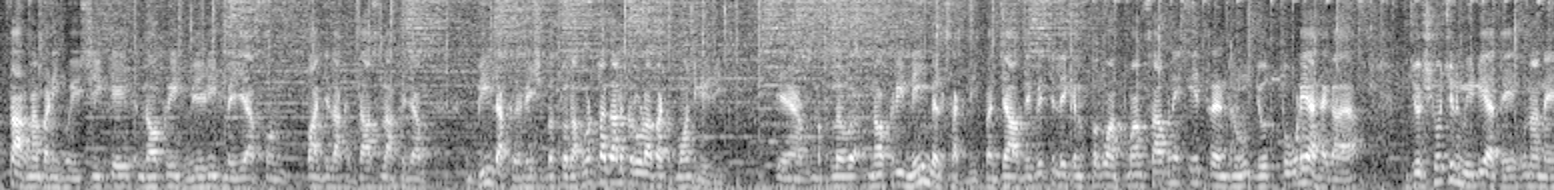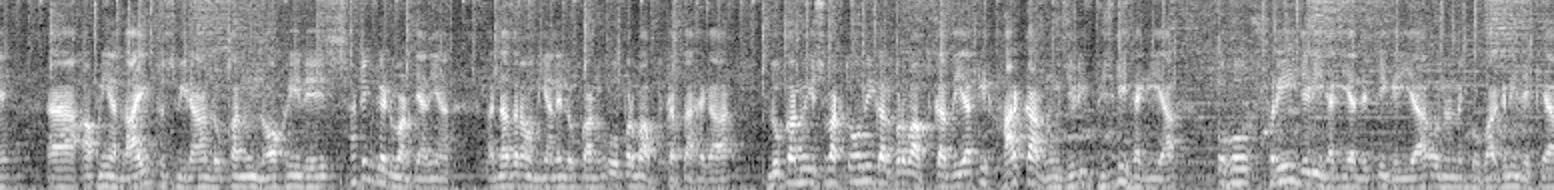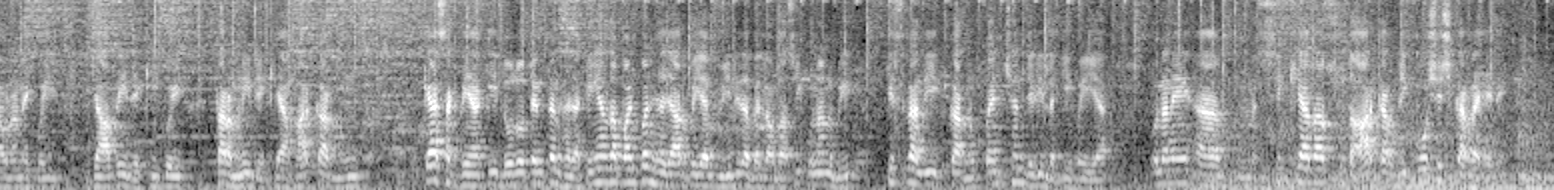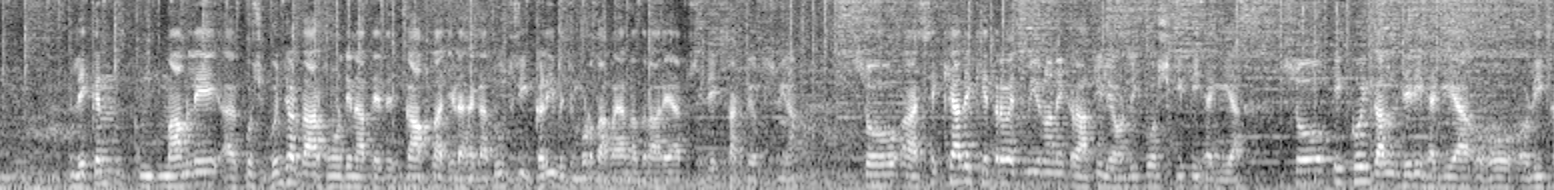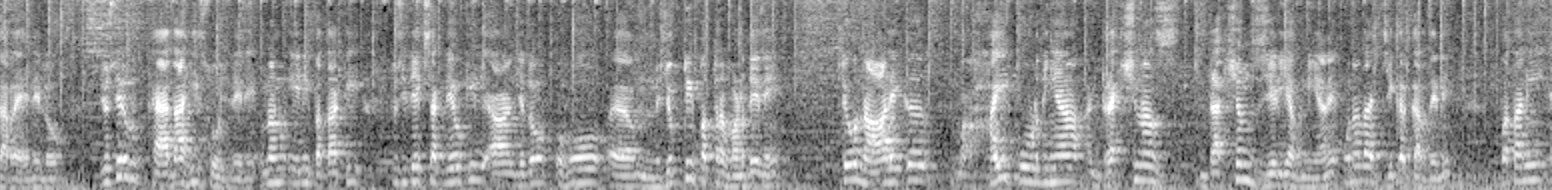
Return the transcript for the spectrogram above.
ਧਾਰਨਾ ਬਣੀ ਹੋਈ ਸੀ ਕਿ ਨੌਕਰੀ ਜਿਹੜੀ ਮਿਲ ਆ 5 ਲੱਖ 10 ਲੱਖ ਜਾਂ 20 ਲੱਖ ਰਿਸ਼ਵਤ ਤੋਂ ਲਾ- ਹੁਣ ਤਾਂ ਗੱਲ ਕਰੋੜਾਂ ਤੱਕ ਪਹੁੰਚ ਗਈ ਜੀ। ਮਤਲਬ ਨੌਕਰੀ ਨਹੀਂ ਮਿਲ ਸਕਦੀ ਪੰਜਾਬ ਦੇ ਵਿੱਚ, ਲੇਕਿਨ ਭਗਵੰਤ ਮਾਨ ਸਾਹਿਬ ਨੇ ਇਹ ਟ੍ਰੈਂਡ ਨੂੰ ਜੋ ਤੋੜਿਆ ਹੈਗਾ ਆ, ਜੋ ਸੋਸ਼ਲ ਮੀਡੀਆ ਤੇ ਉਹਨਾਂ ਨੇ ਆਪਣੀਆਂ ਲਾਈਵ ਤਸਵੀਰਾਂ ਲੋਕਾਂ ਨੂੰ ਨੌਕਰੀ ਦੇ ਸਰਟੀਫਿਕੇਟ ਬਣਦਿਆਂ ਦੀਆਂ ਨਜ਼ਰ ਆਉਂਦੀਆਂ ਨੇ, ਲੋਕਾਂ ਨੂੰ ਉਹ ਪ੍ਰਭਾਵਿਤ ਕਰਦਾ ਹੈਗਾ। ਲੋਕਾਂ ਨੂੰ ਇਸ ਵਕਤ ਉਹ ਵੀ ਗੱਲ ਪ੍ਰਭਾਵਿਤ ਕਰਦੀ ਆ ਕਿ ਹਰ ਘਰ ਨੂੰ ਜਿਹੜੀ ਬਿਜਲੀ ਹੈਗੀ ਆ ਉਹ ਫ੍ਰੀ ਜਿਹੜੀ ਹੈਗੀ ਆ, ਦਿੱਤੀ ਗਈ ਆ, ਉਹਨਾਂ ਨੇ ਕੋਈ ਵਰਗ ਨਹੀਂ ਦੇਖਿਆ, ਉਹਨਾਂ ਨੇ ਕੋਈ ਜਾਤ ਨਹੀਂ ਦੇਖੀ, ਕੋਈ ਧਰਮ ਨਹੀਂ ਦੇਖਿਆ, ਹਰ ਘਰ ਨੂੰ ਕਹਿ ਸਕਦੇ ਆ ਕਿ 2-2 3-3 ਹਜ਼ਾਰ, ਕਈਆਂ ਦਾ 5-5 ਹਜ਼ਾਰ ਰੁਪਈਆ ਬਿਜਲੀ ਦਾ ਬਿੱਲ ਆਉਂਦਾ ਸੀ, ਉਹਨਾਂ ਨੂੰ ਵੀ ਕਿਸ ਤਰ੍ਹਾਂ ਦੀ ਘਰ ਨੂੰ ਪੈਨਸ਼ਨ ਜਿਹੜੀ ਲੱਗੀ ਹੋਈ ਆ, ਉਹਨਾਂ ਨੇ ਸਿੱਖਿਆ ਦਾ ਸੁਧਾਰ ਕਰਨ ਦੀ ਕੋਸ਼ਿਸ਼ ਕਰ ਰਹੇ ਨੇ। ਲੇਕਿਨ ਮਾਮਲੇ ਕੁਝ ਗੁੰਝਲਦਾਰ ਹੋਣ ਦੇ ਨਾਤੇ ਤੇ ਕਾਫਲਾ ਜਿਹੜਾ ਹੈਗਾ ਦੂਸਰੀ ਗਲੀ ਵਿੱਚ ਮੁੜਦਾ ਹੋਇਆ ਨਜ਼ਰ ਆ ਰਿਹਾ, ਤੁਸੀਂ ਦੇਖ ਸਕਦੇ ਹੋ ਤਸਵੀਰਾਂ। ਸੋ ਸਿੱਖਿਆ ਦੇ ਖੇਤਰ ਵਿੱਚ ਵੀ ਉਹਨਾਂ ਨੇ ਕ੍ਰਾਂਤੀ ਲਿਆਉਣ ਦੀ ਕੋਸ਼ਿਸ਼ ਕੀਤੀ ਹੈਗੀ ਆ। ਸੋ, ਇੱਕੋ ਹੀ ਗੱਲ ਜਿਹੜੀ ਹੈਗੀ ਆ, ਉਹ ਉਡੀਕ ਕਰ ਰਹੇ ਨੇ ਲੋਕ, ਜੋ ਸਿਰਫ ਫਾਇਦਾ ਹੀ ਸੋਚਦੇ ਨੇ। ਉਹਨਾਂ ਨੂੰ ਇਹ ਨਹੀਂ ਪਤਾ ਕਿ ਤੁਸੀਂ ਦੇਖ ਸਕਦੇ ਹੋ ਕਿ ਜਦੋਂ ਉਹ ਨਿਯੁਕਤੀ ਪੱਤਰ ਵੰਡਦੇ ਨੇ, ਤੇ ਉਹ ਨਾਲ ਇੱਕ ਹਾਈ ਕੋਰਟ ਦੀਆਂ ਡਾਇਰੈਕਸ਼ਨਸ ਡਾਇਰੈਕਸ਼ਨਸ ਜਿਹੜੀਆਂ ਹੁੰਦੀਆਂ ਨੇ, ਉਹਨਾਂ ਦਾ ਜ਼ਿਕਰ ਕਰਦੇ ਨੇ। ਪਤਾ ਨਹੀਂ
